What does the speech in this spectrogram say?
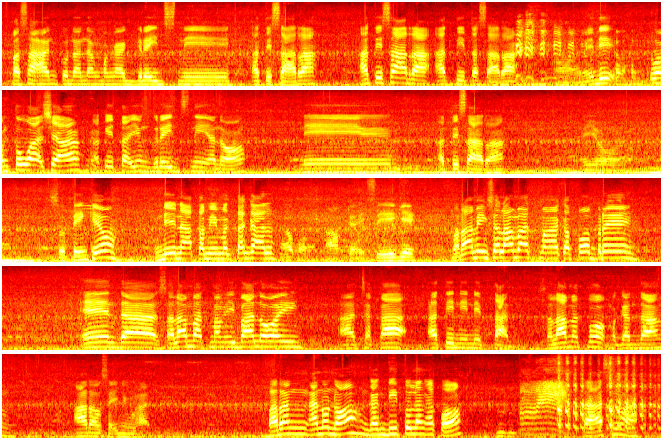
pasahan ko na ng mga grades ni Ate Sara. Ate Sara at Tita Sara. Ah, hindi tuwang-tuwa siya nakita yung grades ni ano ni Ate Sara. Ayun. So thank you. Hindi na kami magtagal. Ako. Okay, sige. Maraming salamat mga kapobre. And uh, salamat Ma'am Ibaloy at saka Ate Ninitan. Salamat po. Magandang araw sa inyong lahat. Parang ano no, hanggang dito lang ako. Taas mo ah.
